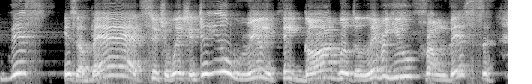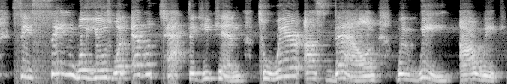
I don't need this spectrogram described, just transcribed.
This is a bad situation. Do you really think God will deliver you from this? See, Satan will use whatever tactic he can to wear us down when we are weak.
